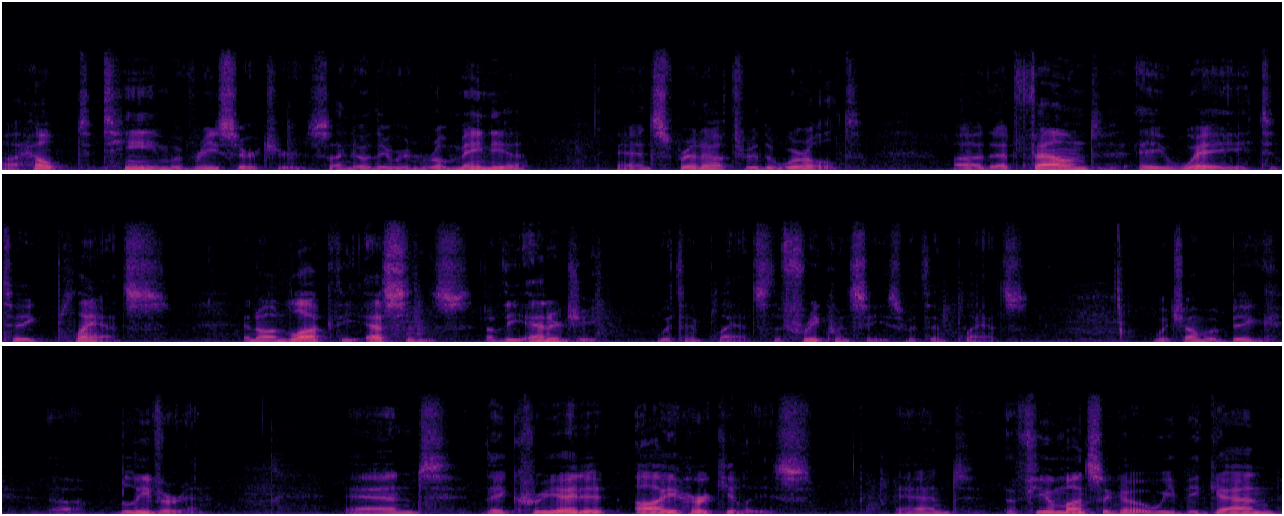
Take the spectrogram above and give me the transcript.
uh, helped team of researchers. I know they were in Romania and spread out through the world uh, that found a way to take plants and unlock the essence of the energy within plants, the frequencies within plants, which I'm a big uh, believer in. And they created I Hercules. And a few months ago, we began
